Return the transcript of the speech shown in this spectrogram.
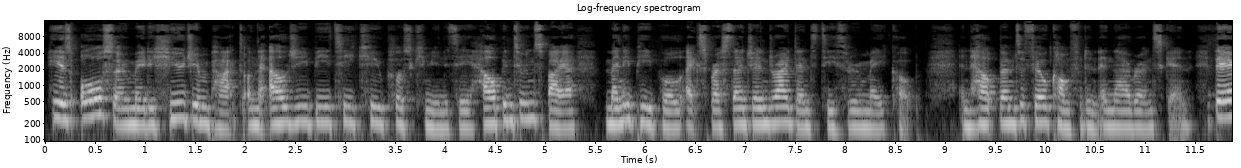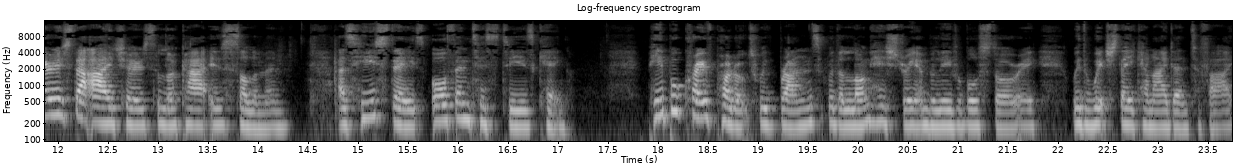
He has also made a huge impact on the LGBTQ plus community, helping to inspire many people express their gender identity through makeup and help them to feel confident in their own skin. The theorist that I chose to look at is Solomon, as he states authenticity is king. People crave products with brands with a long history and believable story with which they can identify.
